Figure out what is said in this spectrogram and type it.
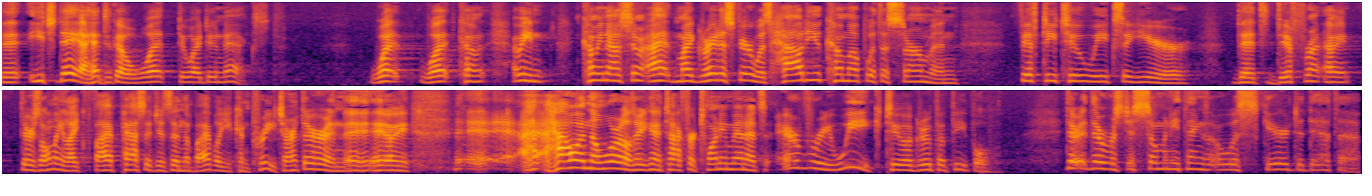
That each day I had to go, what do I do next? What, what come, I mean, coming out of seminary, I my greatest fear was how do you come up with a sermon 52 weeks a year that's different. I mean, there's only like five passages in the Bible you can preach, aren't there? And uh, I mean, uh, how in the world are you going to talk for 20 minutes every week to a group of people? There, there was just so many things I was scared to death of.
